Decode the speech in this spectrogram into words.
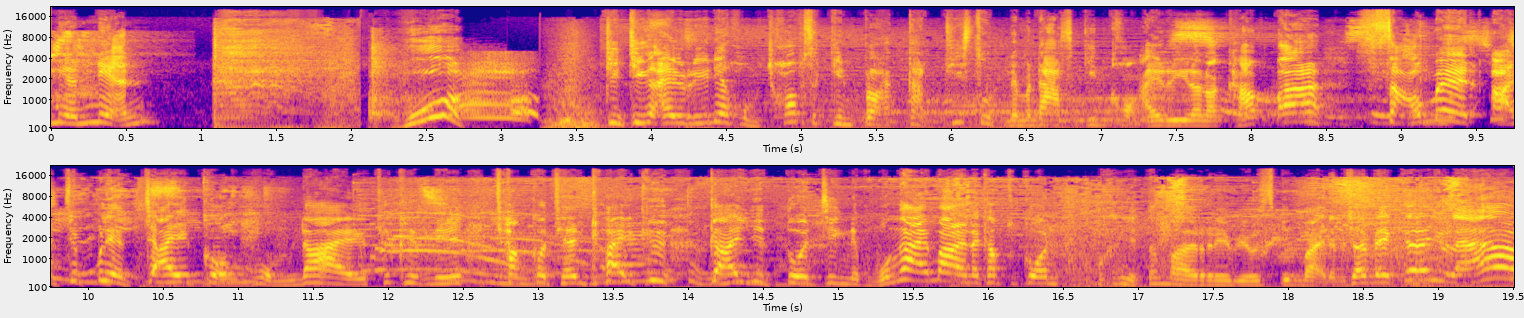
เหนียนเหนียนโห จริง ๆ ไอรีเนี่ยผมชอบสกินปลากัดที่สุดในบรรดาสกินของไอรีแล้วนะครับอะสาวเมดอาจจะเปลี่ยนใจของผมได้ถ้าคลิปนี้ทำคอนเทนต์ใครคือกายหยิบตัวจริงเนี่ยผมว่าง่ายมากเลยนะครับทุกคนเพราะกายหยิบต้องมารีวิวสกินใหม่เดมชันเบเกอร์อยู่แล้ว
